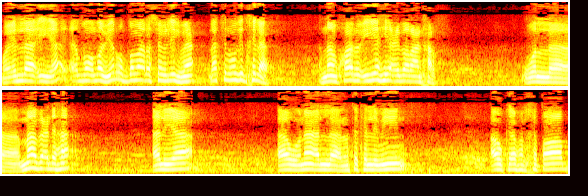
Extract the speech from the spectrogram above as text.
وإلا إيا ضمير والضمائر أسماء بالإجماع. لكن وجد خلاف. أنهم قالوا إيا هي عبارة عن حرف. وما بعدها الياء أو ناء المتكلمين أو كاف الخطاب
